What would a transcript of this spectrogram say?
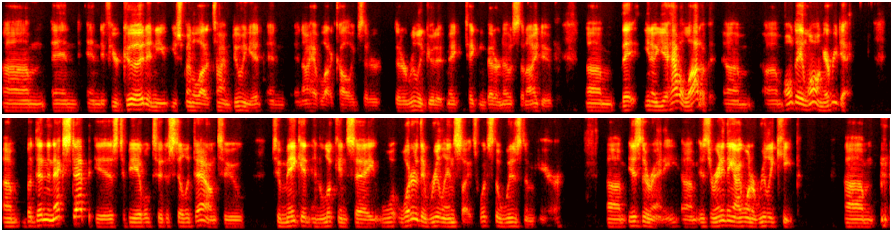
Um, and and if you're good and you you spend a lot of time doing it and and I have a lot of colleagues that are that are really good at make, taking better notes than I do um, they you know you have a lot of it um, um all day long every day. Um, but then the next step is to be able to distill it down to to make it and look and say what are the real insights? What's the wisdom here? Um, is there any? Is there anything I want to really keep um,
